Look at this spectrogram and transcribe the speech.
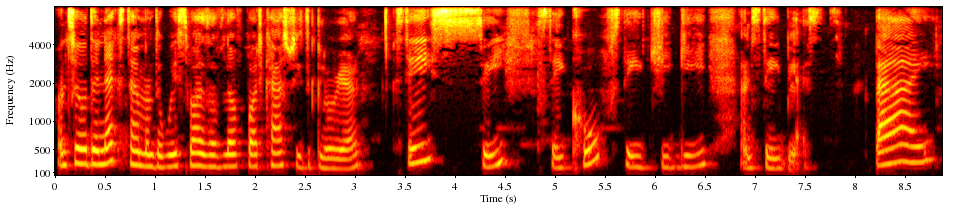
Until the next time on the Whispers of Love podcast with Gloria, stay safe, stay cool, stay jiggy, and stay blessed. Bye.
